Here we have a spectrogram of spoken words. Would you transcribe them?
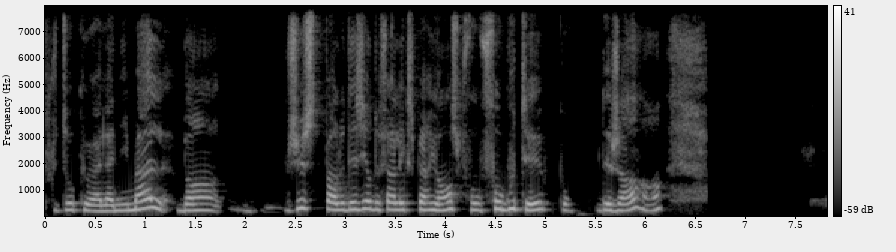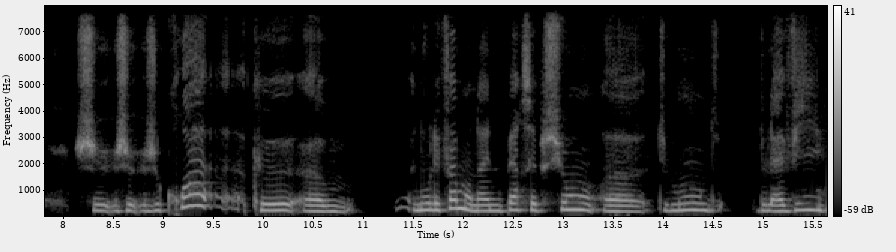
plutôt qu'à l'animal? Ben, juste par le désir de faire l'expérience, il faut, goûter pour, déjà. Hein. Je, crois que nous, les femmes, on a une perception du monde, de la vie,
